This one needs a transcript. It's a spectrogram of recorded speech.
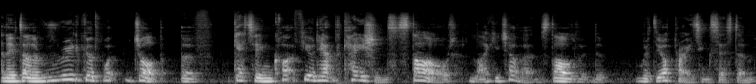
And they've done a really good job of getting quite a few of the applications styled like each other and styled with the with the operating system.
